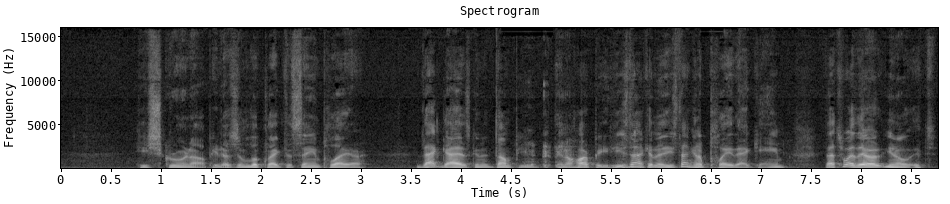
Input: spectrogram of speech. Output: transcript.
He's screwing up. He doesn't look like the same player. That guy is going to dump you in a heartbeat. He's not going to. He's not going to play that game. That's why they're. You know, it's.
